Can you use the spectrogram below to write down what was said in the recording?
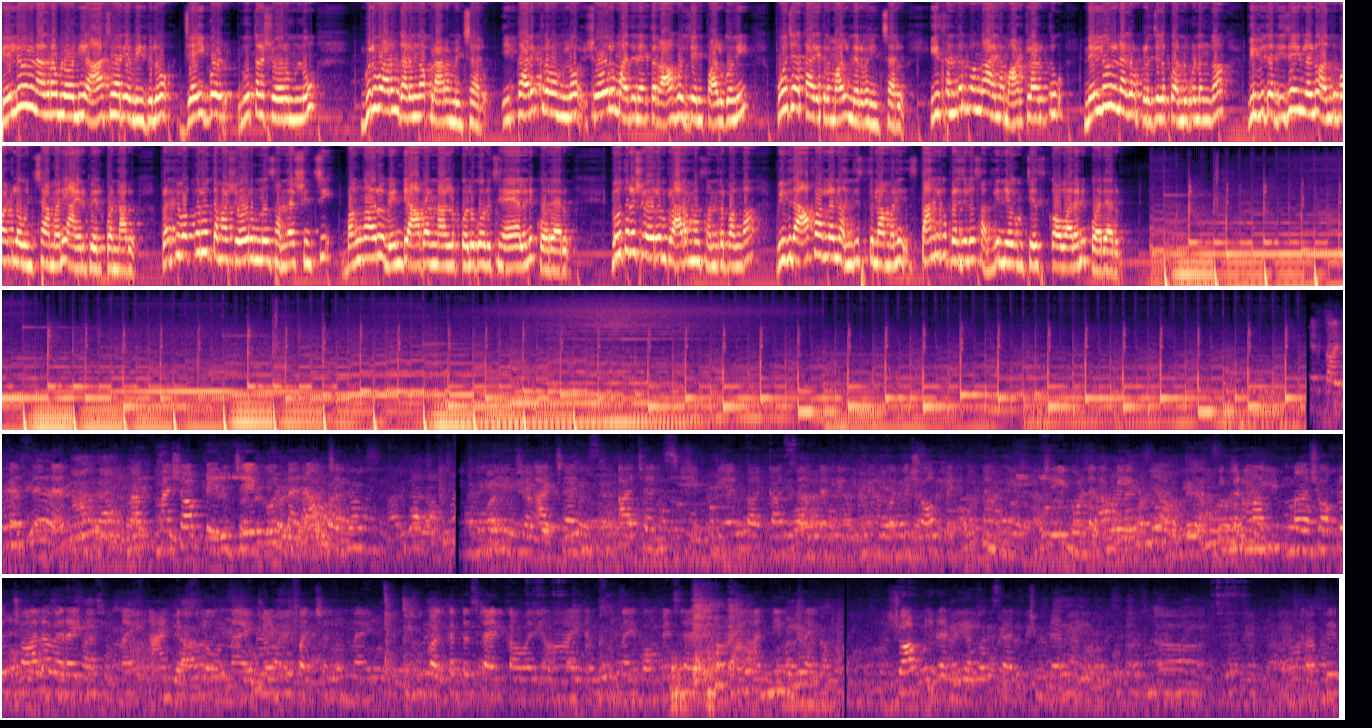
నెల్లూరు నగరంలోని ఆచార్య వీధిలో జై గోల్డ్ నూతన షోరూమ్ను గురువారం ఘనంగా ప్రారంభించారు. ఈ కార్యక్రమంలో షోరూమ్ అధినేత రాహుల్ జైన్ పాల్గొని పూజా కార్యక్రమాలు నిర్వహించారు. ఈ సందర్భంగా ఆయన మాట్లాడుతూ నెల్లూరు నగర ప్రజలకు అనుగుణంగా వివిధ డిజైన్లను అందుబాటులో ఉంచామని ఆయన పేర్కొన్నారు. ప్రతి ఒక్కరూ తమ షోరూమ్ను సందర్శించి బంగారు వెండి ఆభరణాలను కొనుగోలు చేయాలని కోరారు. నూతన షోరూం ప్రారంభం సందర్భంగా వివిధ ఆఫర్లను అందిస్తున్నామని స్థానిక ప్రజలు సద్వినియోగం చేసుకోవాలని కోరారు. మా- షాప్ పేరు J gold by Raoji Acharya street near బార్కార్ centre దగ్గర మేము కొత్త షాప్ పెట్టుకున్నాము జే గోల్డ్ అని పేరు. ఇక్కడ మా మా షాప్లో చాలా వెరైటీస్ ఉన్నాయి. యాంటిక్స్లో ఉన్నాయి జంపు పచ్చలు ఉన్నాయి. మీకు కలకత్తా స్టైల్ కావాలి ఆ ఐటమ్స్ ఉన్నాయి బాంబే స్టైల్ ఉన్నాయి అన్నీ ఉన్నాయి. షాప్కి రండి ఒకసారి చూడండి. Coffee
